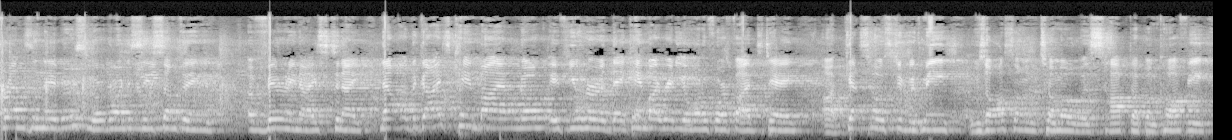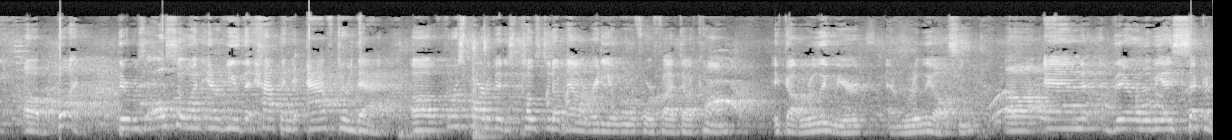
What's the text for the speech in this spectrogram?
friends and neighbors, you are going to see something uh, very nice tonight. Now, uh, the guys came by, I don't know if you heard, they came by Radio 1045 today, uh, guest hosted with me. It was awesome. Tomo was hopped up on coffee. Uh, there was also an interview that happened after that. Uh, first part of it is posted up now at radio1045.com. It got really weird and really awesome. Uh, and there will be a second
